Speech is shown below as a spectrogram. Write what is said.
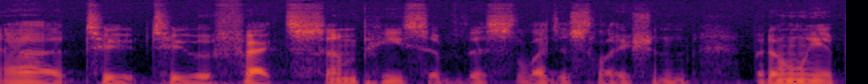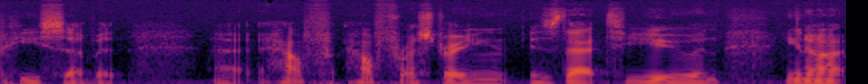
uh, to to affect some piece of this legislation, but only a piece of it. Uh, how how frustrating is that to you? And you know,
